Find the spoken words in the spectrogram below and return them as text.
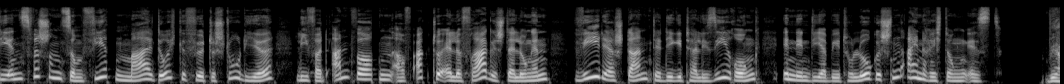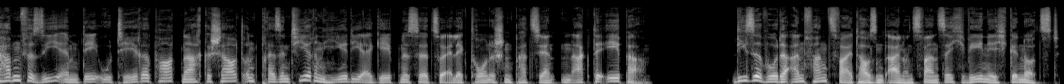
Die inzwischen zum vierten Mal durchgeführte Studie liefert Antworten auf aktuelle Fragestellungen, wie der Stand der Digitalisierung in den diabetologischen Einrichtungen ist. Wir haben für Sie im DUT-Report nachgeschaut und präsentieren hier die Ergebnisse zur elektronischen Patientenakte EPA. Diese wurde Anfang 2021 wenig genutzt,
